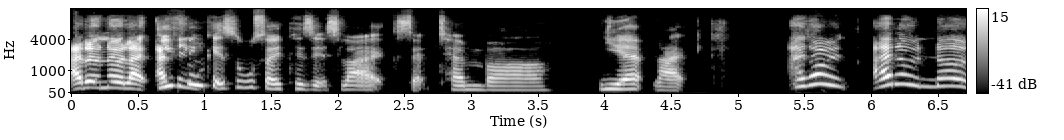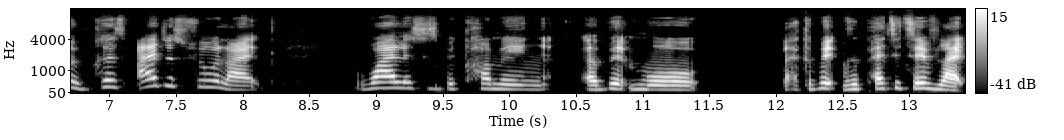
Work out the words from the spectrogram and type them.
I don't know. Like Do I you think, think it's also because it's like September? Yeah. Like, I don't I don't know because I just feel like wireless is becoming a bit more like a bit repetitive. Like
